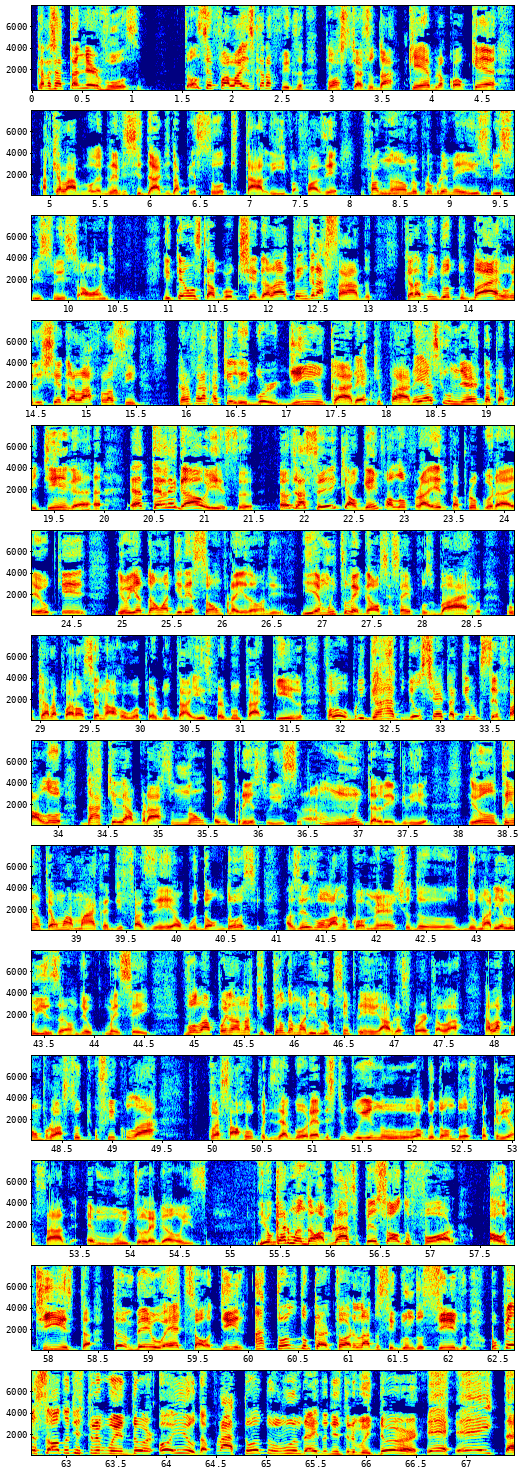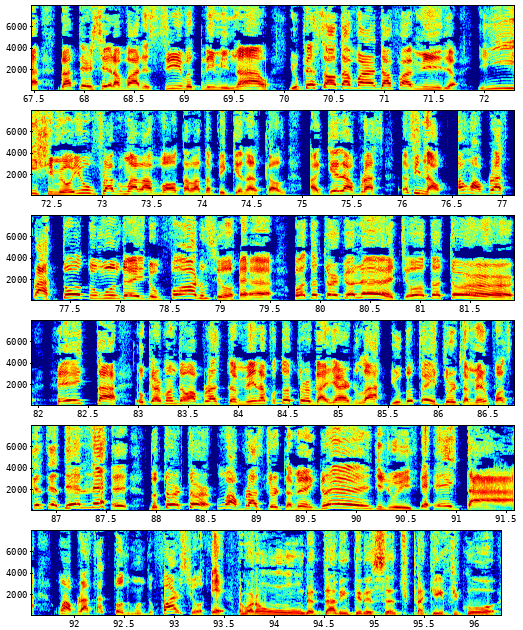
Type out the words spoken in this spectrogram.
O cara já está nervoso. Então você falar isso, o cara fixa. Posso te ajudar? Quebra qualquer aquela gravidade da pessoa que está ali para fazer. Ele fala, não, meu problema é isso, isso, isso, isso. Aonde? E tem uns caboclos que chegam lá, até engraçado. O cara vem de outro bairro, ele chega lá e fala assim, Quero falar com aquele gordinho, careca, que parece o nerd da Capitinga. É até legal isso. Eu já sei que alguém falou para ele, para procurar eu, que eu ia dar uma direção para ele onde. E é muito legal você sair pros bairros, o cara parar você na rua, perguntar isso, perguntar aquilo. Falou, obrigado, deu certo aquilo que você falou. Dá aquele abraço, não tem preço isso. É muita alegria. Eu tenho até uma máquina de fazer algodão doce. Às vezes vou lá no comércio do, do Maria Luísa, onde eu comecei. Vou lá, põe lá na quitanda Marilu, que sempre abre as portas lá. Ela compra o açúcar, eu fico lá com essa roupa de Zé Goré, distribuindo algodão doce para criançada. É muito legal isso. E eu quero mandar um abraço pro pessoal do fórum autista, também o Edson Aldini, a todos do cartório lá do segundo civil, o pessoal do distribuidor, ô Hilda, pra todo mundo aí do distribuidor, eita, da terceira vara civil, criminal, e o pessoal da vara da família, ixi meu, e o Flávio Malavolta lá da Pequena Causa, aquele abraço, afinal, um abraço pra todo mundo aí do fórum, senhor, ô doutor Violante, ô doutor, Eita, eu quero mandar um abraço também lá pro doutor Galhardo lá. E o doutor Heitor também, não posso esquecer dele, né? Doutor Heitor, um abraço senhor também, grande juiz. Eita, um abraço a todo mundo senhor. Agora, um detalhe interessante para quem ficou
